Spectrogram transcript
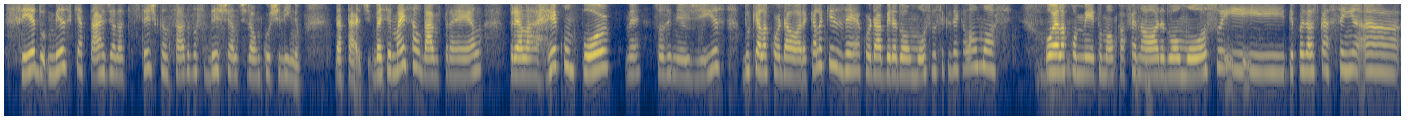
cedo, mesmo que à tarde ela esteja cansada, você deixa ela tirar um cochilinho da tarde. Vai ser mais saudável para ela, para ela recompor né, suas energias, do que ela acordar a hora que ela quiser, acordar à beira do almoço, se você quiser que ela almoce. Ou ela comer, tomar um café na hora do almoço e, e depois ela ficar sem a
